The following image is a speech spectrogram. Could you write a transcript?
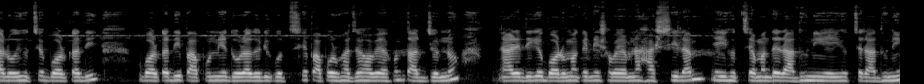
আর ওই হচ্ছে বরকাদি বরকাদি পাপড় নিয়ে দৌড়াদৌড়ি করছে, পাপড় ভাজা হবে এখন তার জন্য। আর এদিকে বড়মাকে নিয়ে সবাই আমরা হাসছিলাম, এই হচ্ছে আমাদের রাঁধুনি, এই হচ্ছে রাঁধুনি।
